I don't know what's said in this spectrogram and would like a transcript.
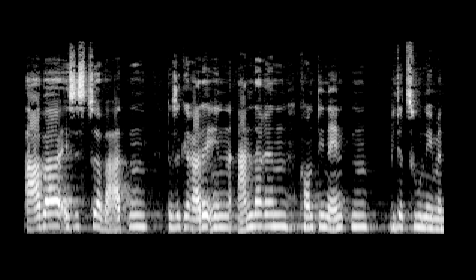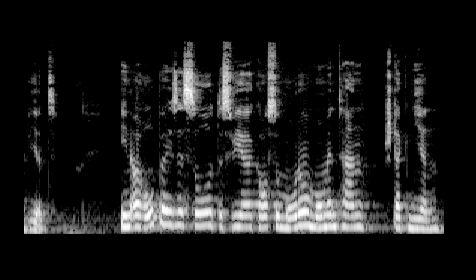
aber es ist zu erwarten, dass er gerade in anderen Kontinenten wieder zunehmen wird. In Europa ist es so, dass wir grosso modo momentan stagnieren.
